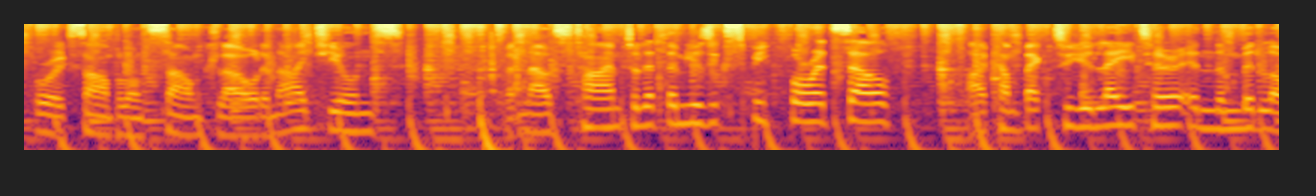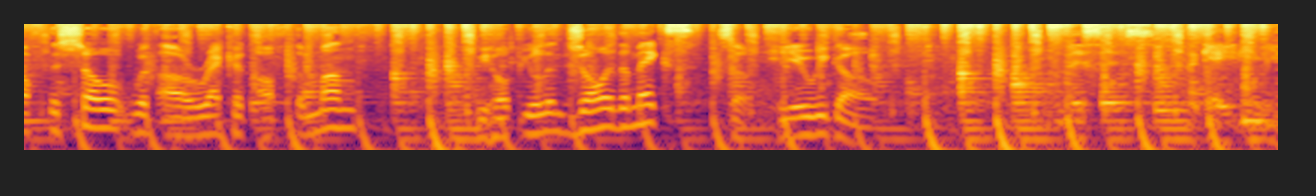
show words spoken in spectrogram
for example, on SoundCloud and iTunes. But now it's time to let the music speak for itself. I'll come back to you later in the middle of the show with our record of the month. We hope you'll enjoy the mix, so here we go. This is the KD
